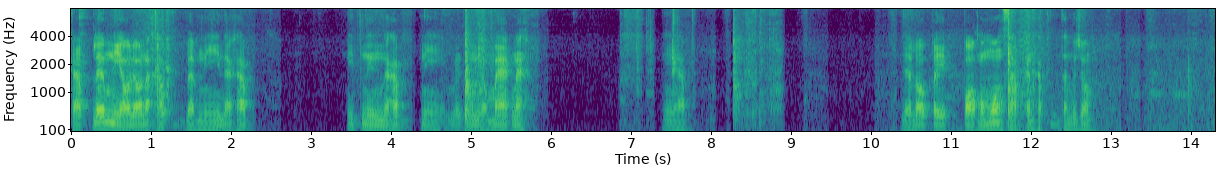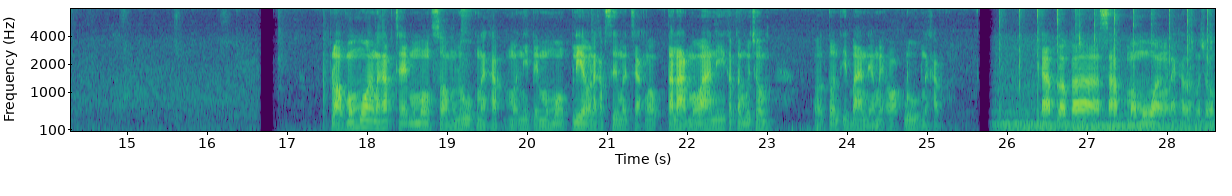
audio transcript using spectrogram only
ครับเริ่มเหนียวแล้วนะครับ แบบนี้นะครับ นิดนึงนะครับ นี่ไม่ต้องเหนียวมากนะนี่ครับ เดี๋ยวเราไปปอกมะม่วงสับกันครับท่านผู้ชม ปลอกมะม่วงนะครับ ใช้มะม่วงสองลูกนะครับอันนี้เป็นมะม่วงเปรี้ยวนะครับ ซื้อมาจากตลาดเมื่อวานนี้ครับท่านผู้ชมต้นที่บ้านยังไม่ออกลูกนะครับ ครับเราก็สับมะม่วงนะครับท่านผู้ชม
